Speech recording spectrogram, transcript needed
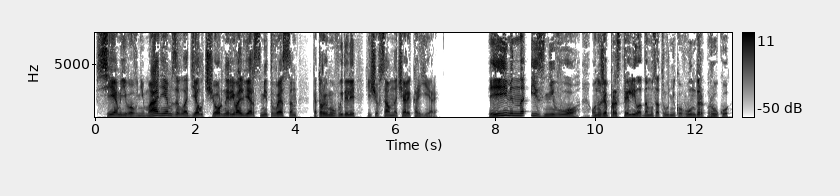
Всем его вниманием завладел черный револьвер Смит Вессон, который ему выдали еще в самом начале карьеры. И именно из него он уже прострелил одному сотруднику Вундер руку,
